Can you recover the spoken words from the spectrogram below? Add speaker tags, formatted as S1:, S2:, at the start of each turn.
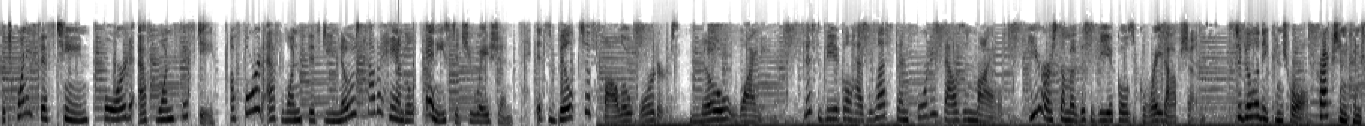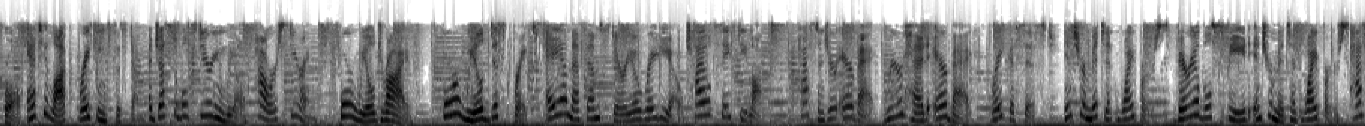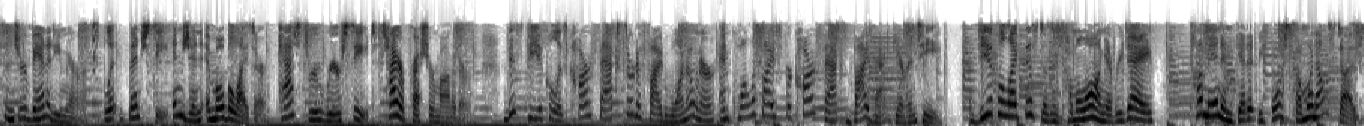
S1: The 2015 Ford F-150. A Ford F-150 knows how to handle any situation. It's built to follow orders, no whining. This vehicle has less than 40,000 miles. Here are some of this vehicle's great options. Stability control, traction control, anti-lock braking system, adjustable steering wheel, power steering, four-wheel drive, four-wheel disc brakes, AM FM stereo radio, child safety locks, passenger airbag, rear head airbag, brake assist, intermittent wipers, variable speed intermittent wipers, passenger vanity mirror, split bench seat, engine immobilizer, pass-through rear seat, tire pressure monitor. This vehicle is Carfax certified one owner and qualifies for Carfax buyback guarantee. A vehicle like this doesn't come along every day. Come in and get it before someone else does.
